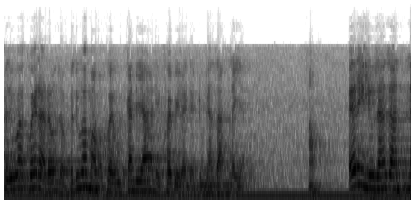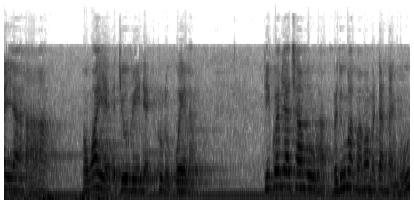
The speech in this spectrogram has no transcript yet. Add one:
ဘယ်သူကခွဲတာတော့ဆိုဘယ်သူမှမခွဲဘူးကံတရားကနေခွဲပေးလိုက်တဲ့လူဒန်းစားနှစ်ရက်ဟောအဲ့ဒီလူဒန်းစားနှစ်ရက်ဟာဘဝရဲ့အကျိုးပေးနဲ့အခုလိုကွဲလာဒီကွဲပြားချမှုဟာဘယ်သူမှဘာမှမတတ်နိုင်ဘူး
